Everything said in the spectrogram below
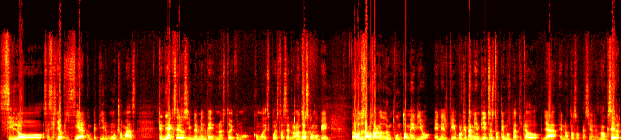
si lo, o sea, si yo quisiera competir mucho más, tendría que ser eso, simplemente no estoy como, como dispuesto a hacerlo, ¿no? Entonces como que nosotros estamos hablando de un punto medio en el que, porque también pienso esto que hemos platicado ya en otras ocasiones, ¿no? Que ser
